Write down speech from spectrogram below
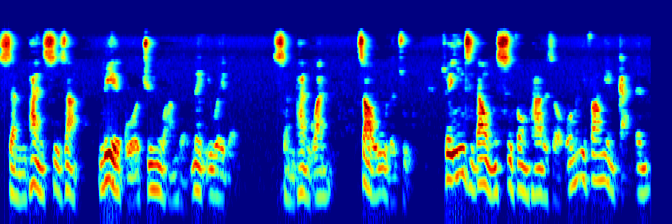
审判世上列国君王的那一位的审判官，造物的主。所以，因此，当我们侍奉他的时候，我们一方面感恩。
